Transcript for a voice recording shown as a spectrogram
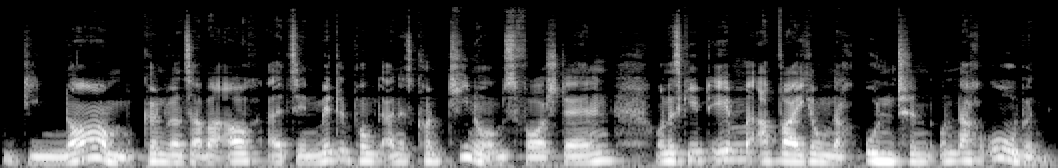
Die Norm können wir uns aber auch als den Mittelpunkt eines Kontinuums vorstellen und es gibt eben Abweichungen nach unten und nach oben.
